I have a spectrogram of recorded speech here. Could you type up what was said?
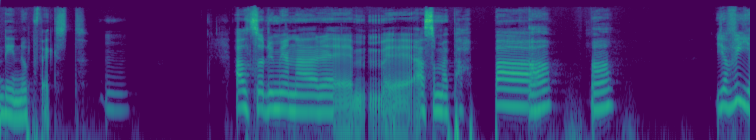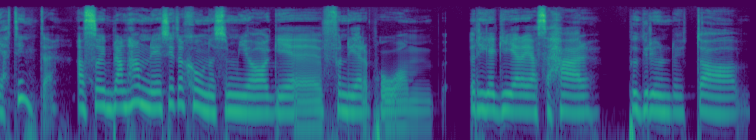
din uppväxt? Mm. Alltså du menar eh, alltså med pappa? Ja. ja. Jag vet inte. Alltså ibland hamnar jag i situationer som jag eh, funderar på om reagerar jag så här på grund utav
